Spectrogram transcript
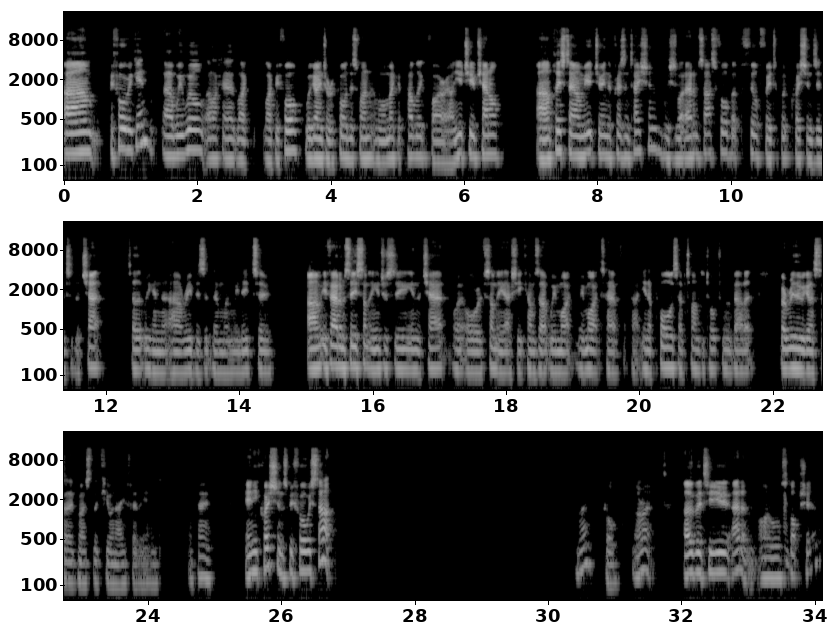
Um, before we begin, uh, we will like uh, like like before, we're going to record this one and we'll make it public via our YouTube channel. Uh, please stay on mute during the presentation, which is what Adam's asked for, but feel free to put questions into the chat so that we can uh, revisit them when we need to. Um, if Adam sees something interesting in the chat or, or, if something actually comes up, we might we might have uh, in a pause have time to talk to him about it. but really we're going to save most of the Q&A for the end. Okay. Any questions before we start? No? Cool. All right. Over to you, Adam. I will stop sharing.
